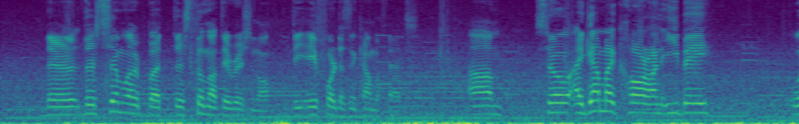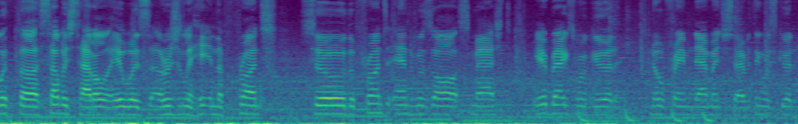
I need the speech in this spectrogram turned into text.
They're they're similar, but they're still not the original. The A4 doesn't come with that. Um, so I got my car on eBay with a salvage title. It was originally hit in the front, so the front end was all smashed. Airbags were good, no frame damage, so everything was good.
